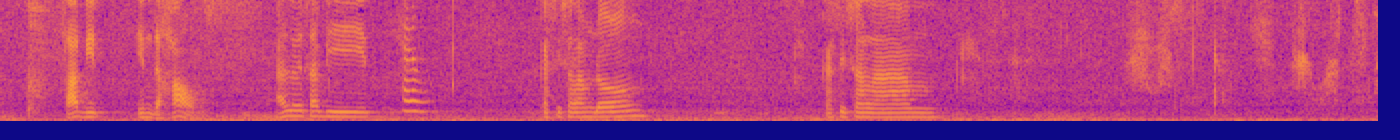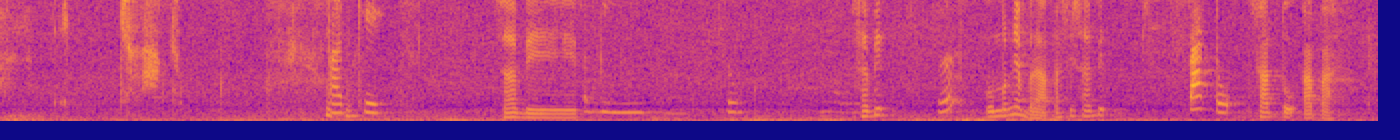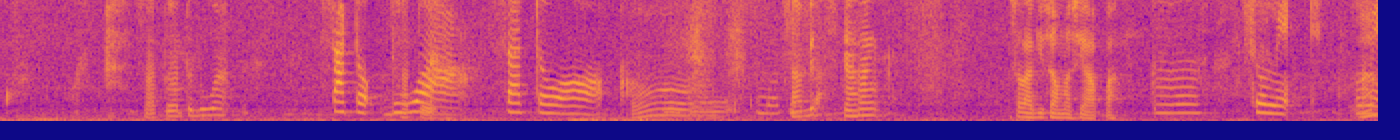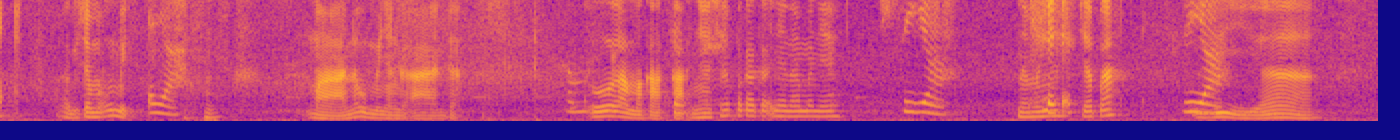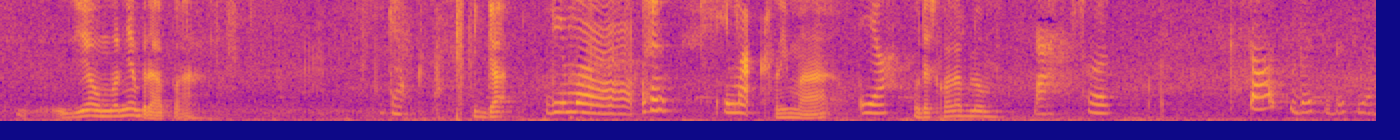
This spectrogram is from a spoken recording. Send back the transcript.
Sabit in the house. Halo Sabit. Halo. Kasih salam dong. Kasih salam. Pagi. Sabit Abi. Su. Sabit Hah? umurnya berapa sih Sabit? Satu. Satu apa? Satu atau dua? Satu. Dua. Satu. Oh Mau Sabit sekarang selagi sama siapa? Hmm, Sumi. Umi. Hah? Lagi sama Umi? Iya. Mana Uminya nggak ada? Oh, sama kakaknya. Siapa kakaknya namanya? Sia. Namanya siapa? Sia. Zia. Zia umurnya berapa? Tiga. Tiga, Lima. Lima. lima. Iya. Udah sekolah belum? Nah, sudah. Sudah, sudah, sudah, sudah.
